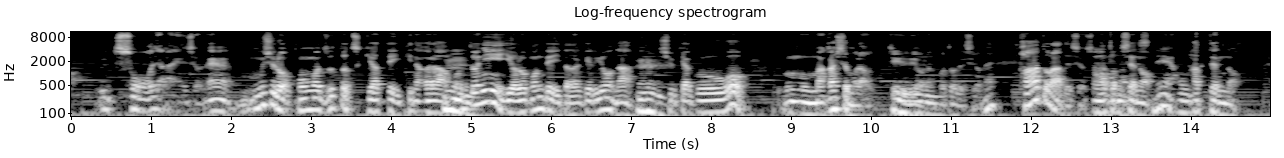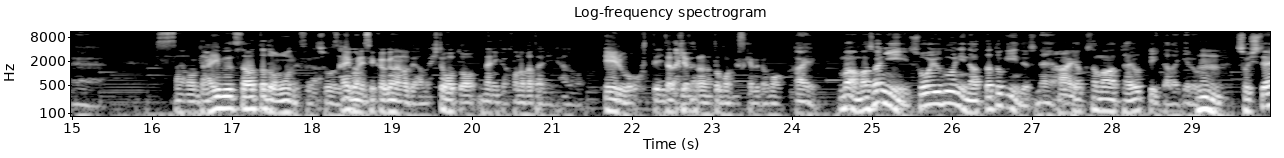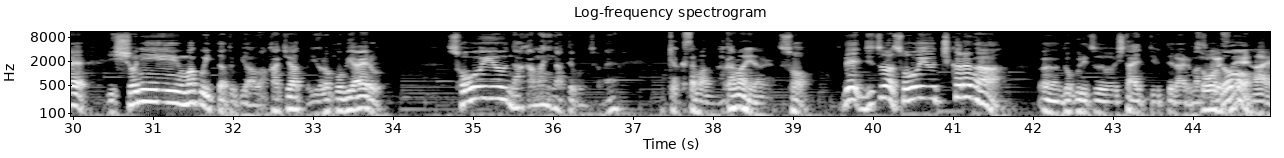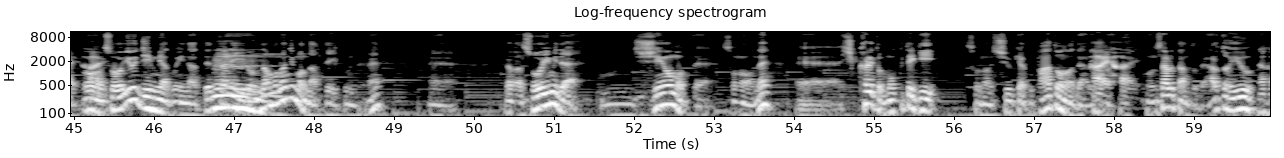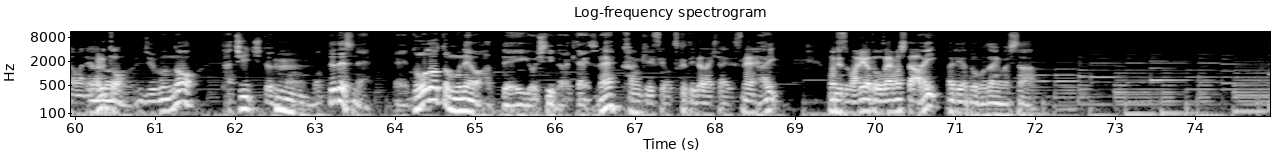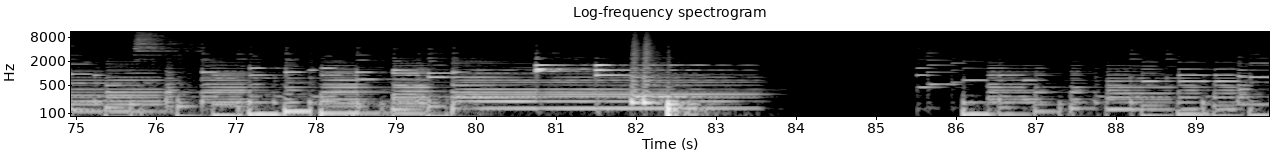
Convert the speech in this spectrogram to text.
そうじゃないですよね。むしろ今後ずっと付き合っていきながら、うん本当に喜んでいただけるようなうん集客を、うん任してもらうっていうようなことですよね。パートナーですよ、そのお店の発展の。えあの、だいぶ伝わったと思うんですが、最後にせっかくなので、あの、一言何かこの方に、あの、エールを送っていただけたらなと思うんですけれども。ーはい。まあ、まさにそういう風になった時にですね、はいお客様は頼っていただける。ん。そして、一緒にうまくいった時は分かち合って喜び合える。そういう仲間になってくるんですよね。お客様の仲間になる。そう。で、実はそういう力が、うん、独立したいって言ってられますけど、はい。うんはい。そういう人脈になってったり、うんいろんなものにもなっていくんでね。えーだからそういう意味で、うん自信を持って、そのね、えーしっかりと目的、その集客パートナーであるとか、はい。はい。コンサルタントであるという、仲間であると。うん自分の立ち位置というのを持ってですね、えー堂々と胸を張って営業していただきたいですね。関係性を作っていただきたいですね。はい。本日もありがとうございました。はい、ありがとうございました。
